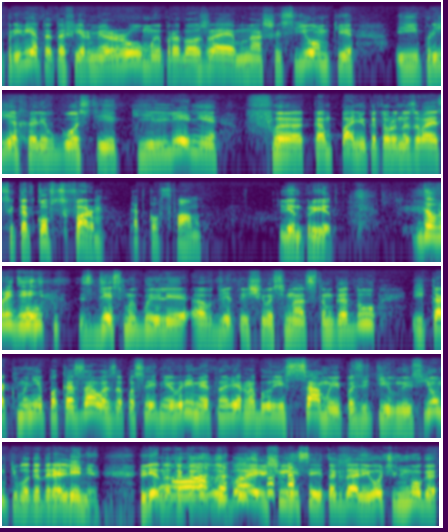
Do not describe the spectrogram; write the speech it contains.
привет, это Фермер.ру. Мы продолжаем наши съемки и приехали в гости к Елене в компанию, которая называется Катковс Фарм. Катковс Фарм. Лен, привет. Добрый день. Здесь мы были э, в 2018 году, и как мне показалось, за последнее время это, наверное, были самые позитивные съемки благодаря Лене. Лена такая улыбающаяся и так далее. И очень много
